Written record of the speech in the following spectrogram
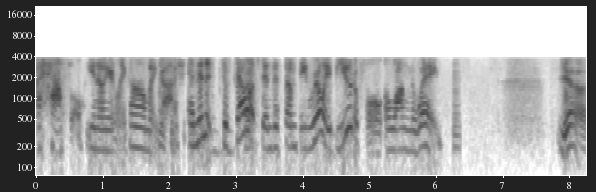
a hassle. You know, you're like, oh my gosh, and then it develops into something really beautiful along the way. Yeah,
